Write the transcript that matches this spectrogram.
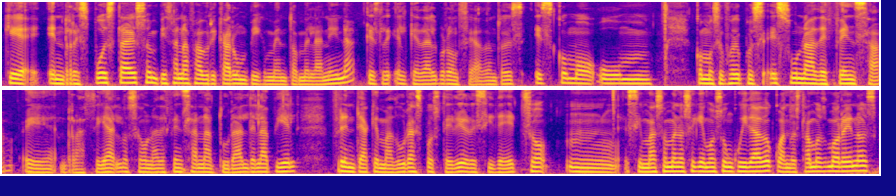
que en respuesta a eso empiezan a fabricar un pigmento melanina que es el que da el bronceado. Entonces es como un como si fuera pues es una defensa eh, racial, o sea, una defensa natural de la piel frente a quemaduras posteriores y de hecho mm, si más o menos seguimos un cuidado cuando estamos morenos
